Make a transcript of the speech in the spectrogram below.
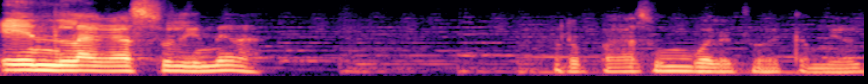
En la gasolinera. Pero pagas un boleto de camión.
